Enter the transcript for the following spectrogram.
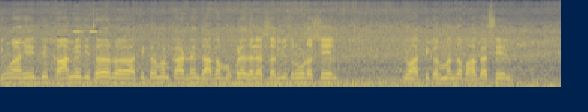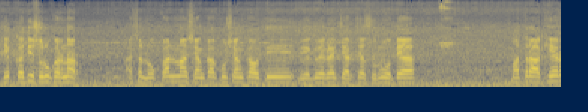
किंवा हे जे काम आहे जिथं अतिक्रमण काढणे जागा मोकळ्या झाल्या सर्व्हिस रोड असेल किंवा अतिक्रमणचा भाग असेल हे कधी सुरू करणार? असं लोकांना शंका कुशंका होती. वेगवेगळ्या चर्चा सुरू होत्या. मात्र अखेर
